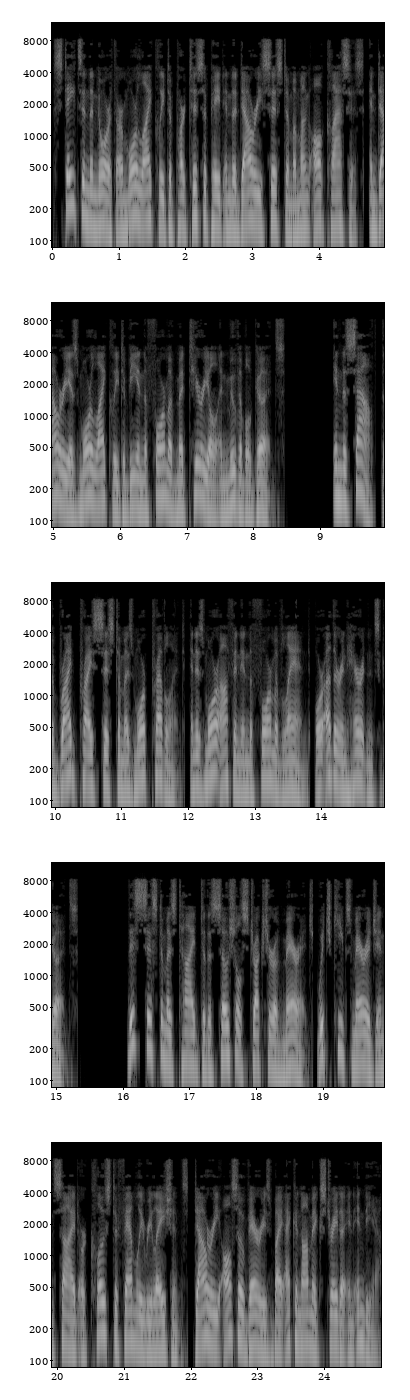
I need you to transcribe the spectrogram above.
States in the north are more likely to participate in the dowry system among all classes, and dowry is more likely to be in the form of material and movable goods. In the South, the bride price system is more prevalent, and is more often in the form of land, or other inheritance goods. This system is tied to the social structure of marriage, which keeps marriage inside or close to family relations. Dowry also varies by economic strata in India.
